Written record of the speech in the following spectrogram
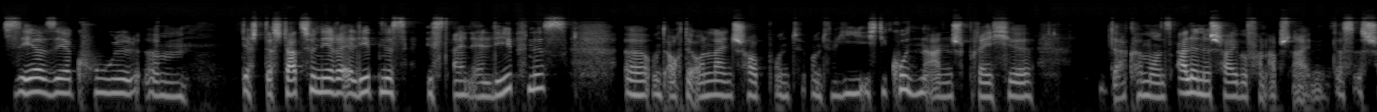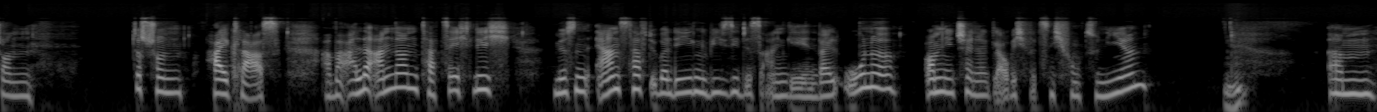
sehr, sehr cool. Ähm, das stationäre Erlebnis ist ein Erlebnis äh, und auch der Online-Shop und, und wie ich die Kunden anspreche, da können wir uns alle eine Scheibe von abschneiden. Das ist schon, das ist schon High Class. Aber alle anderen tatsächlich müssen ernsthaft überlegen, wie sie das angehen, weil ohne Omnichannel, glaube ich, wird es nicht funktionieren. Mhm. Ähm,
